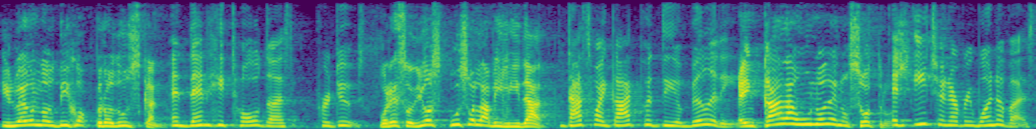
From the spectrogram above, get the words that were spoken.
y luego nos dijo produzcan. and then He told us produce. Por eso Dios puso la habilidad That's why God put the ability en cada uno de nosotros in each and every one of us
